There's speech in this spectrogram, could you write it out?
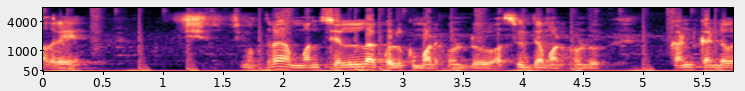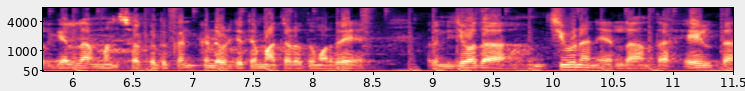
ಆದರೆ ಮಾತ್ರ ಮನಸ್ಸೆಲ್ಲ ಕೊಲುಕು ಮಾಡಿಕೊಂಡು, ಅಶುದ್ಧ ಮಾಡಿಕೊಂಡು, ಕಣ್ ಕಂಡವ್ರಿಗೆಲ್ಲ ಮನಸ್ಸು ಹಾಕೋದು, ಕಣ್ ಕಂಡವ್ರ ಜೊತೆ ಮಾತಾಡೋದು ಮಾಡಿದ್ರೆ ಅದು ನಿಜವಾದ ಜೀವನನೇ ಅಲ್ಲ ಅಂತ ಹೇಳ್ತಾ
